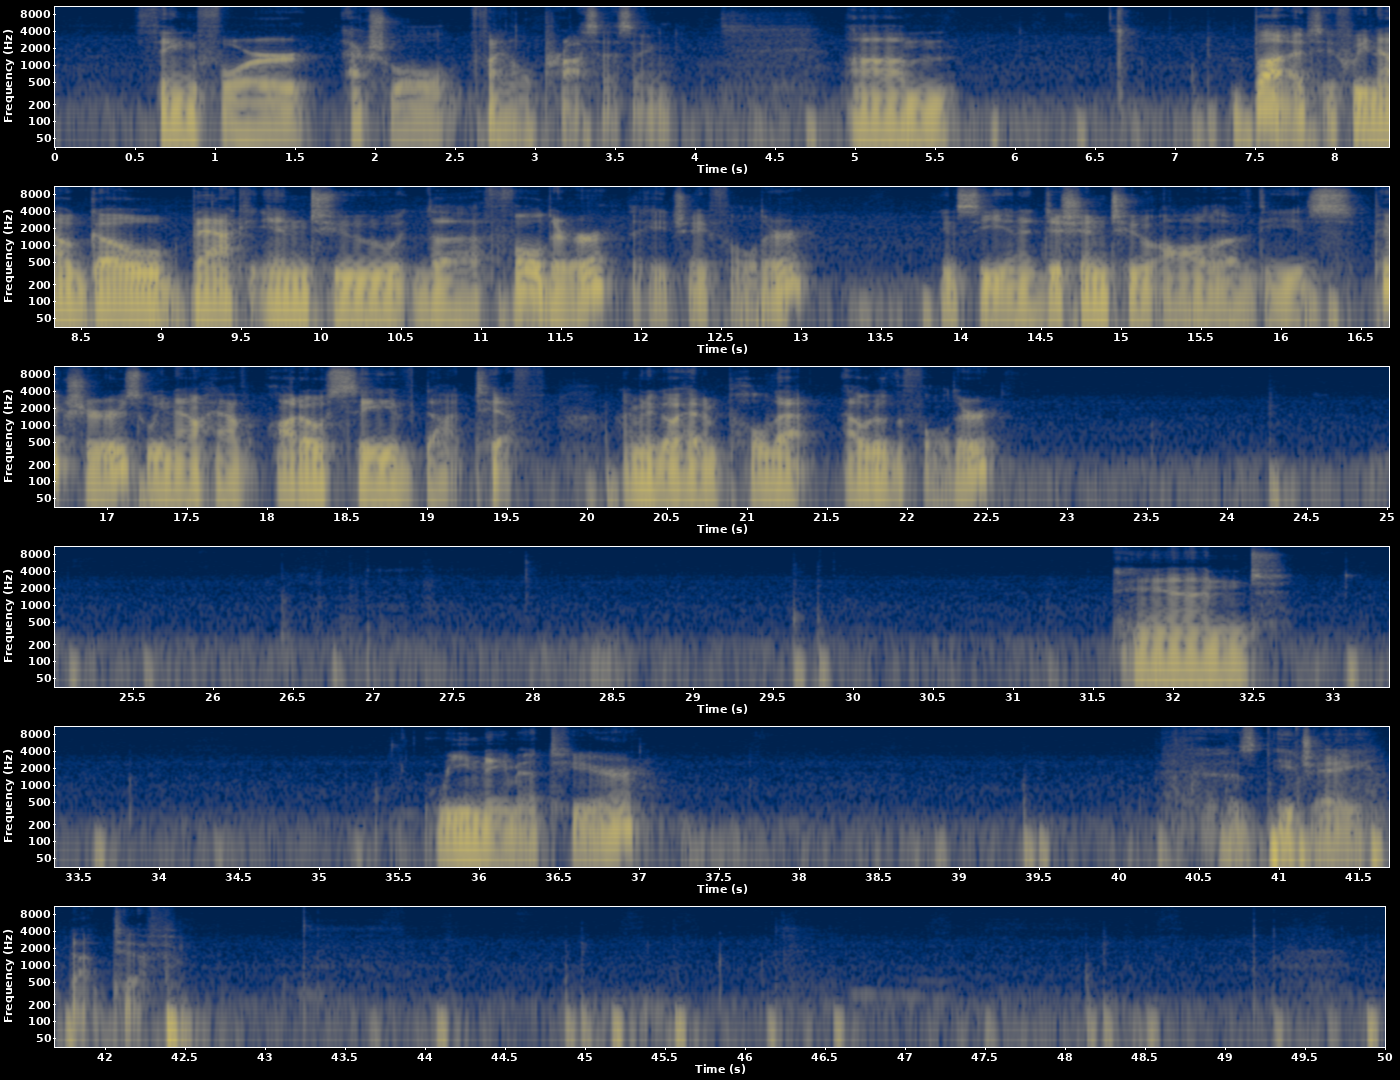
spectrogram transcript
thing for actual final processing. Um, but if we now go back into the folder, the HA folder, you can see in addition to all of these pictures, we now have autosave.tiff. I'm going to go ahead and pull that out of the folder. And rename it here. As ha.tiff.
